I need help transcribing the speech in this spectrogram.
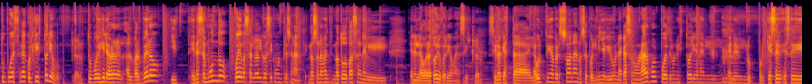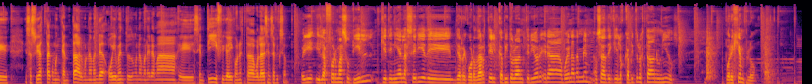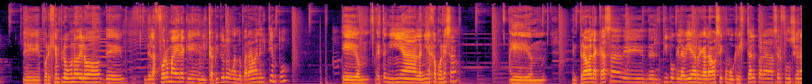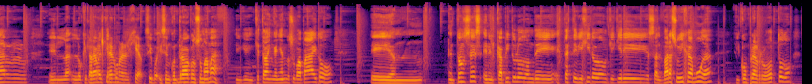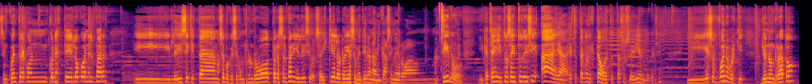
tú puedes sacar cualquier historia. po. Claro. Tú puedes ir a hablar al, al barbero y en ese mundo puede pasarle algo así como impresionante. No solamente, no todo pasa en el, en el laboratorio, podríamos decir. Claro. Sino que hasta la última persona, no sé, pues el niño que vive en una casa en un árbol puede tener una historia en el, en el loop. Porque ese, ese, esa ciudad está como encantada de alguna manera, obviamente de una manera más eh, científica y con esta bola de ciencia ficción. Oye, y la forma sutil que tenía la serie de, de recordarte el capítulo anterior era buena también. O sea, de que los capítulos estaban unidos. Por ejemplo, eh, por ejemplo, uno de los de, de las formas era que en el capítulo cuando paraban el tiempo, eh, esta niña, la niña japonesa, eh, entraba a la casa de- del tipo que le había regalado así como cristal para hacer funcionar lo que paraba el tiempo. como la energía. Sí, pues, y se encontraba con su mamá, y que, que estaba engañando a su papá y todo. Eh, mm, entonces, en el capítulo donde está este viejito que quiere salvar a su hija muda y compra el robot todo, se encuentra con, con este loco en el bar y le dice que está, no sé, porque se compró un robot para salvar y él le dice, ¿sabéis qué? El otro día se metieron a mi casa y me robaron. Sí, cuestiones". Y, ¿cachai? Y entonces ahí tú te dices, ah, ya, esto está conectado, esto está sucediendo, ¿cachai? Y eso es bueno porque yo en un rato,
